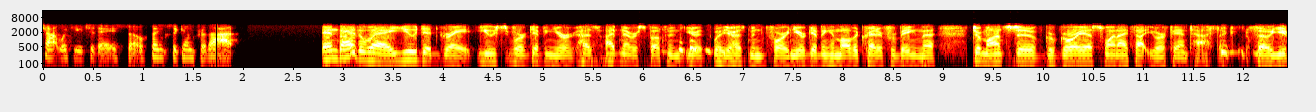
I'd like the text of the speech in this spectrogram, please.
chat with you today. So thanks again for that. And by the way, you did great. You were giving your husband, I've never spoken your, with your husband before, and you were giving him all the credit for being the demonstrative, gregarious one. I thought you were fantastic. So you,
